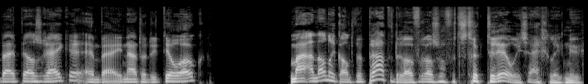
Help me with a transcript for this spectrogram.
bij Pels Rijken en bij NATO Dutil ook. Maar aan de andere kant, we praten erover alsof het structureel is eigenlijk nu.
